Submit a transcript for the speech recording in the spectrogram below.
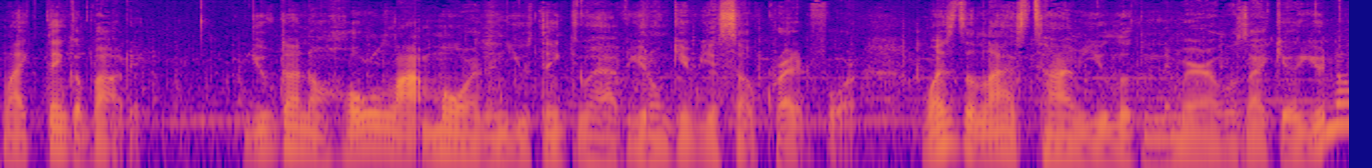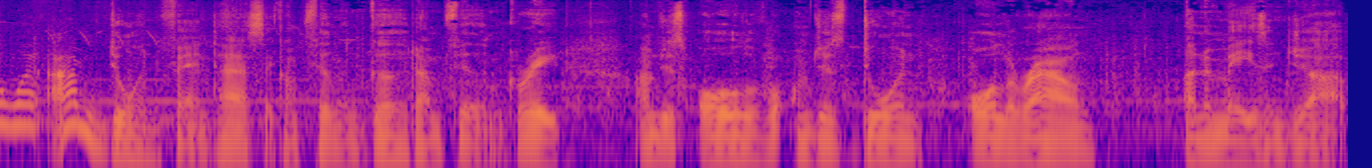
Like, think about it. You've done a whole lot more than you think you have, you don't give yourself credit for. When's the last time you looked in the mirror and was like, yo, you know what? I'm doing fantastic. I'm feeling good. I'm feeling great. I'm just all over, I'm just doing all around an amazing job.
